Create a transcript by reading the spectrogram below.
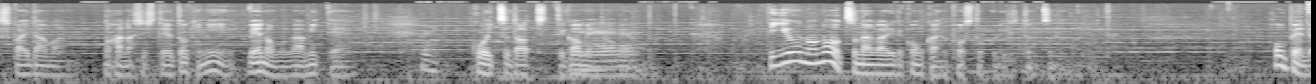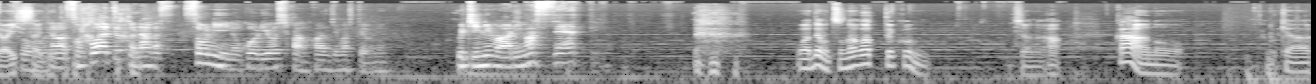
スパイダーマンの話してる時にベノムが見て、こいつだっつって画面で舐めるんだって、っていうののつながりで今回のポストクレジットにつながるみたいな。本編では一切出てこそこはちょっとなんかソニーのご利用し感感じましたよね。うちにもありますぜって まあでもつながってくんじゃない？あかあのあのキャラ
